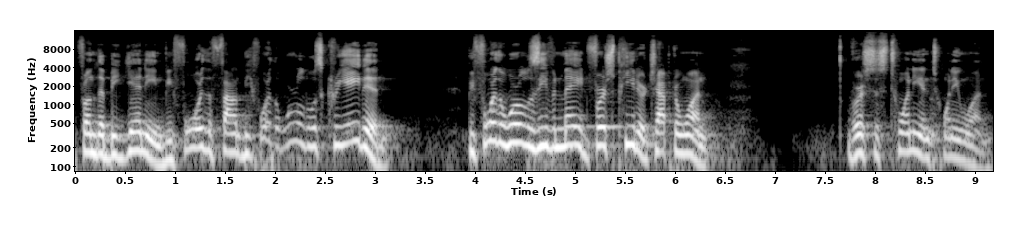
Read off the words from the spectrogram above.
from the beginning, before the found, before the world was created, before the world was even made. 1 Peter chapter 1, verses 20 and 21.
